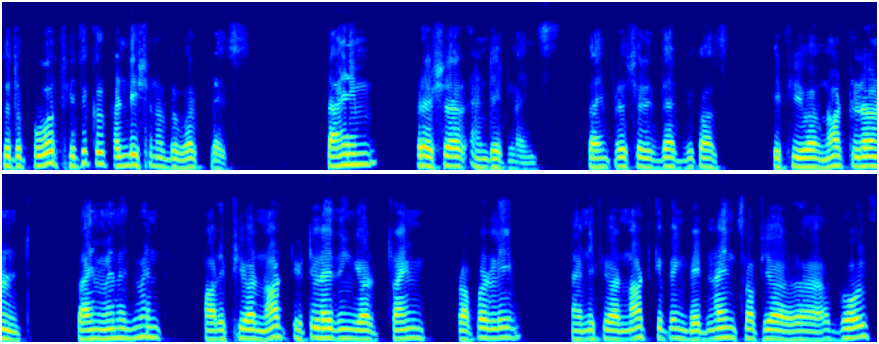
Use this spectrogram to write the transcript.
So the poor physical condition of the workplace. Time, pressure, and deadlines. Time pressure is that because if you have not learned time management or if you are not utilizing your time properly and if you are not keeping deadlines of your uh, goals,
